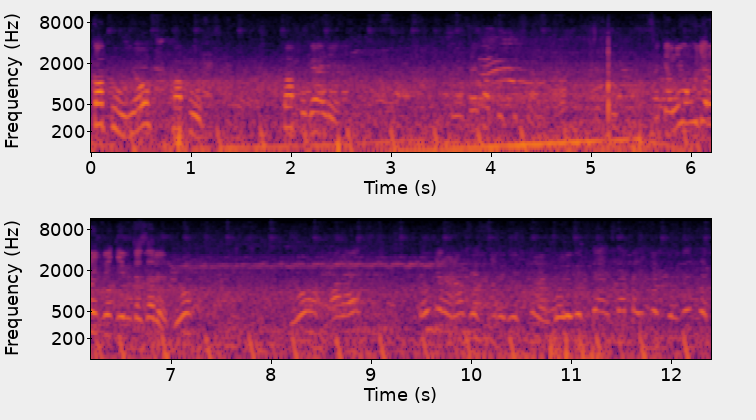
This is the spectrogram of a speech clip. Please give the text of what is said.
kapu, jó? Kapu. Kapu, Gellét. Mert te kapu kifáradtál. Nekem jó, ugyanúgy védjél, mint az előtt, jó? Jó, Alex. Te ugyanolyan agresszív vagy és olyan gólögök, te, te pedig tök jó, az összes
